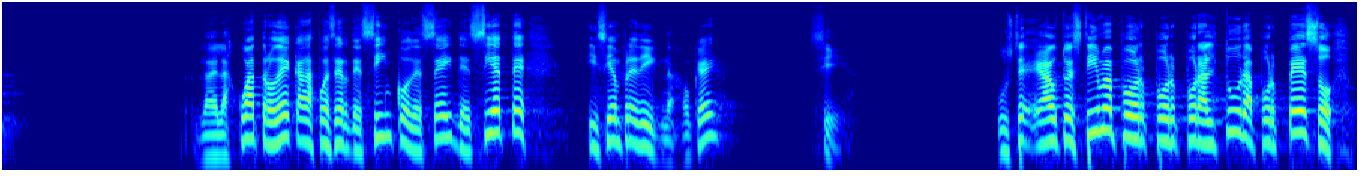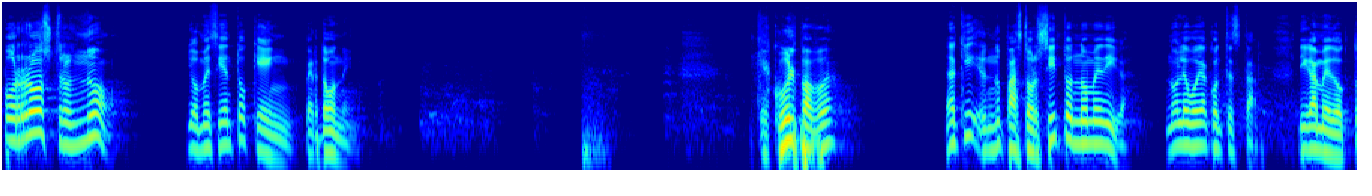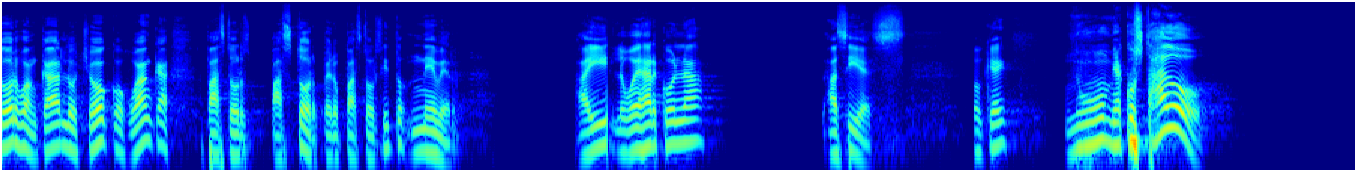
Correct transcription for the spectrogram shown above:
La de las cuatro décadas puede ser de cinco, de seis, de siete y siempre digna, ¿ok? Sí. Usted, autoestima por, por, por altura, por peso, por rostro, no. Yo me siento Ken, perdonen. ¿Qué culpa, pues? Aquí, pastorcito, no me diga, no le voy a contestar. Dígame, doctor, Juan Carlos, Choco, Juanca, pastor, pastor, pero pastorcito, never. Ahí lo voy a dejar con la, así es. ¿Ok? No, me ha costado.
